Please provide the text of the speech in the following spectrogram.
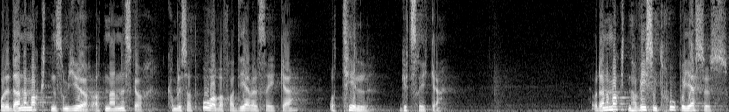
Og det er denne makten som gjør at mennesker kan bli satt over fra djevelsriket og til Guds rike. Og Denne makten har vi som tror på Jesus,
